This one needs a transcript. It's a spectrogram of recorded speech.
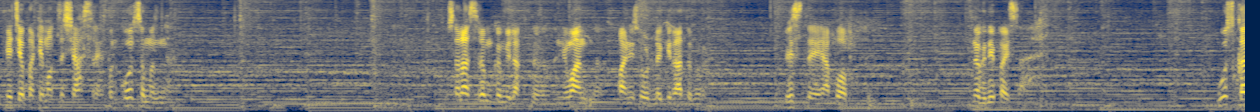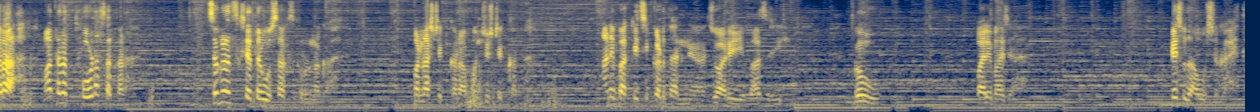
याच्या पाठीमागचं शास्त्र आहे पण कोण समजणार? उसाला श्रम कमी लागतं निवांत पाणी सोडलं की रात्रभर भिजतंय आपोआप. नगदी पैसा. ऊस करा मात्र थोडासा करा. सगळंच क्षेत्र ऊसाच करू नका. पन्नास टक्के करा पंचवीस टक्के करा. आणि बाकीची कडधान्य ज्वारी बाजरी गहू पालेभाज्या हे सुद्धा आवश्यक आहेत.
